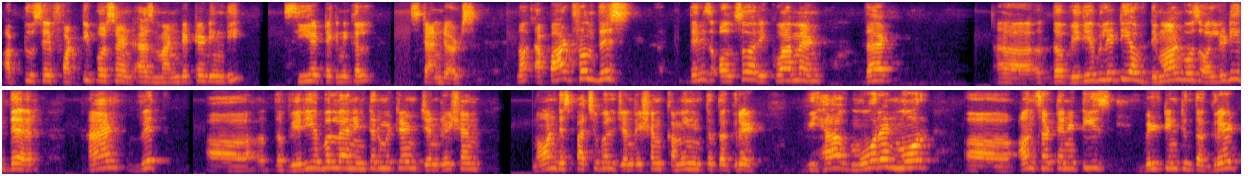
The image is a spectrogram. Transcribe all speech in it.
up to say 40% as mandated in the CEA technical standards. Now, apart from this, there is also a requirement that uh, the variability of demand was already there and with uh, the variable and intermittent generation, non-dispatchable generation coming into the grid, we have more and more uh, uncertainties built into the grid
